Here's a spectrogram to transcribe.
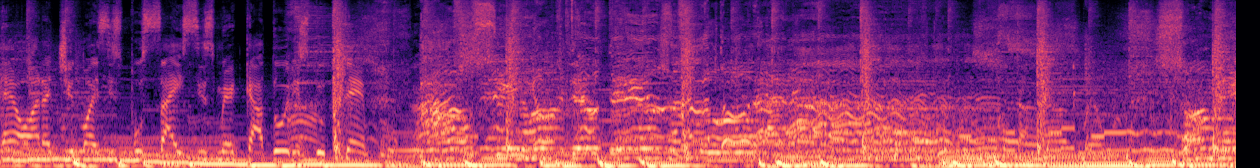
é hora de nós expulsar esses mercadores do templo. Ao Senhor teu Deus adorarás. Somente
